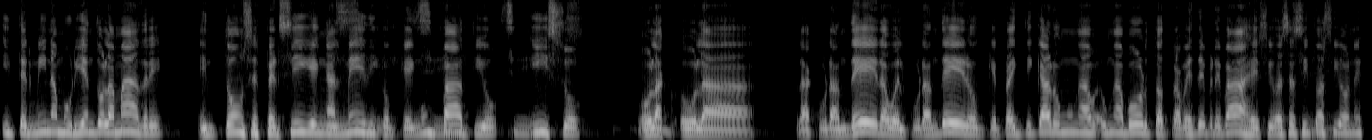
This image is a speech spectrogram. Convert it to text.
y termina muriendo la madre, entonces persiguen al médico que en un patio hizo, o, la, o la, curandera o el curandero que practicaron un aborto a través de brebajes y esas situaciones,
